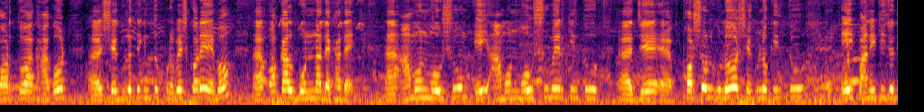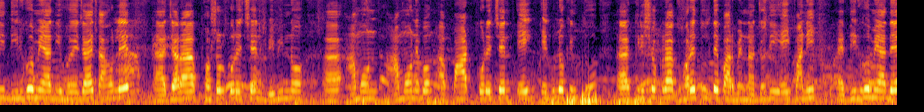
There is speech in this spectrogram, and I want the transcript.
করতোয়া আহ, সেগুলোতে কিন্তু প্রবেশ করে এবং অকাল বন্যা দেখা দেয়। আমন মৌসুম, এই আমন মৌসুমের কিন্তু যে ফসলগুলো, সেগুলো কিন্তু এই পানিটি যদি দীর্ঘমেয়াদী হয়ে যায়, তাহলে যারা ফসল করেছেন, বিভিন্ন আমন আমন এবং পাট করেছেন, এই, এগুলো কিন্তু কৃষকরা ঘরে তুলতে পারবেন না। যদি এই পানি দীর্ঘমেয়াদে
